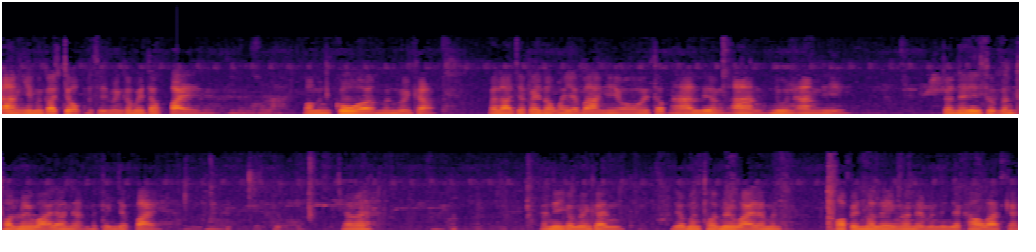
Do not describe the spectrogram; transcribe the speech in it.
อ้างอย่างนี้มันก็จบสิมันก็ไม่ต้องไปเพราะมันกลัวมันเหมือนกับ เวลาจะไปโรงพยาบาลนี่โอ้ยต้องหาเรื่องอ้างนู่นอ้างนี่ จนในที่สุดมันทนไม่ไหวแล้วเนี่ยมันถึงจะไป ใช่ไหมอันนี้ก็เหมือนกัน เดี๋ยวมันทนไม่ไหวแล้ว มันพอเป็นมะเร็งแล้วเนี่ยมันถึงจะเข้าวัดกัน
